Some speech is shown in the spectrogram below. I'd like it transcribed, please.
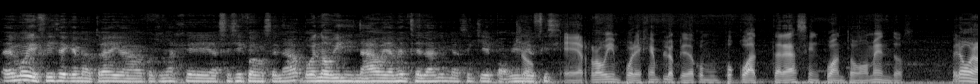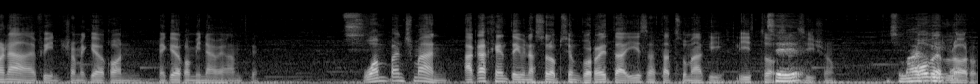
Es muy difícil que me atraiga un personaje así sin conocer nada. Bueno, no vi nada obviamente del anime, así que para mí es difícil. eh, Robin, por ejemplo, quedó como un poco atrás en cuanto a momentos. Pero bueno, nada, en fin, yo me quedo con me quedo con mi navegante. One Punch Man. Acá, gente, hay una sola opción correcta y esa es Tatsumaki. Listo, Sí. sencillo. Tsumaki. Overlord.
